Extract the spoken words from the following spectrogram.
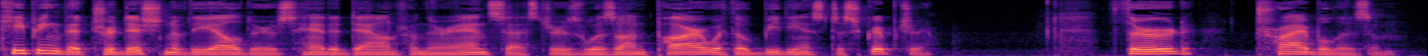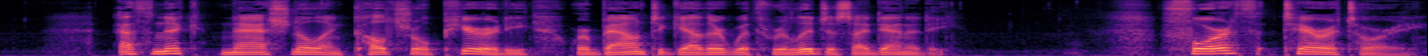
Keeping the tradition of the elders, handed down from their ancestors, was on par with obedience to Scripture. Third, tribalism. Ethnic, national, and cultural purity were bound together with religious identity. Fourth, territory.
